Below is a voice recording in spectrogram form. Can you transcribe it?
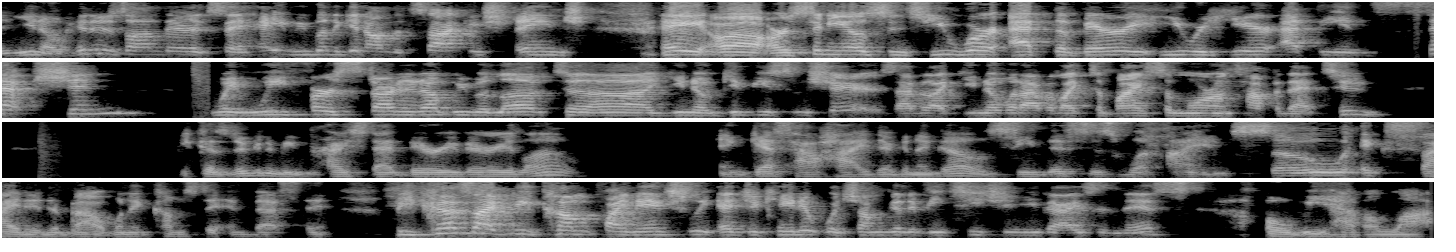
you know hitters on there and say, "Hey, we want to get on the stock exchange." Hey, uh, Arsenio, since you were at the very, you were here at the inception when we first started up, we would love to, uh, you know, give you some shares. I'd be like, you know what, I would like to buy some more on top of that too, because they're going to be priced at very, very low. And guess how high they're going to go? See, this is what I am so excited about when it comes to investing. Because I've become financially educated, which I'm going to be teaching you guys in this, oh, we have a lot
